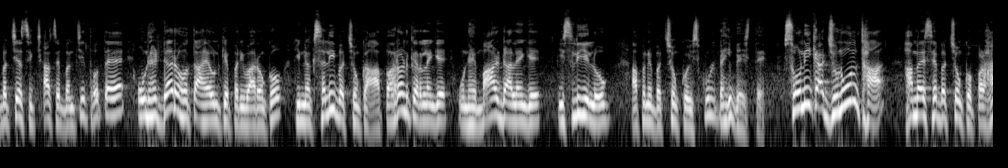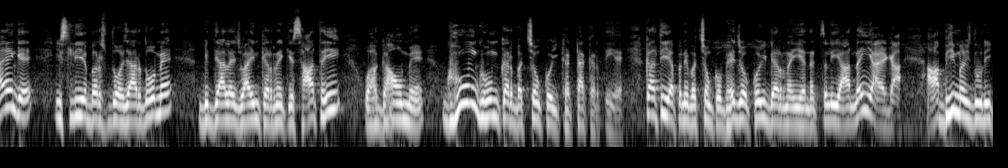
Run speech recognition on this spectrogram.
बच्चे शिक्षा से वंचित होते हैं, उन्हें डर होता है उनके परिवारों को कि नक्सली बच्चों का अपहरण कर लेंगे, उन्हें मार डालेंगे, इसलिए लोग अपने बच्चों को स्कूल नहीं भेजते। सोनी का जुनून था, हम ऐसे बच्चों को पढ़ाएँगे, इसलिए वर्ष 2002 में विद्यालय ज्वाइन करने के साथ ही वह गाँव में घूम घूम कर बच्चों को इकट्ठा करती है। कहती है, अपने बच्चों को भेजो, कोई डर नहीं है, नक्सली यहाँ नहीं आएगा। आप भी मजदूरी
